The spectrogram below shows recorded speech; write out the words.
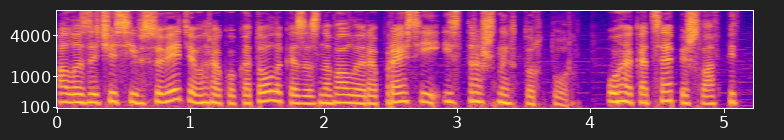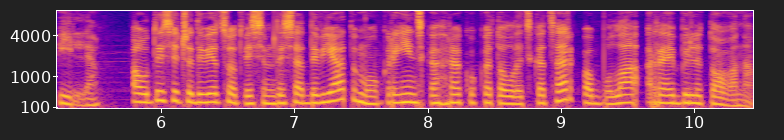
Але за часів совєтів греко-католики зазнавали репресій і страшних тортур. У ГКЦ пішла в підпілля. А у 1989-му Українська греко-католицька церква була реабілітована.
